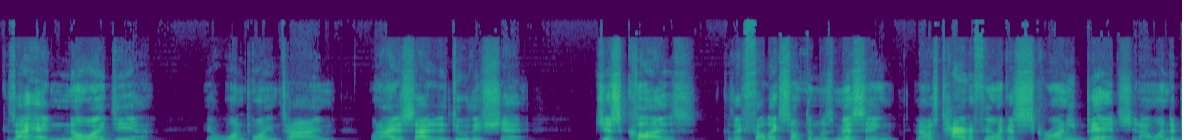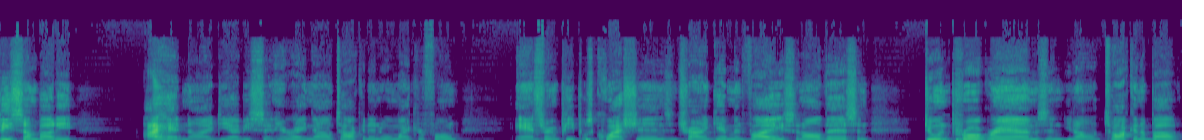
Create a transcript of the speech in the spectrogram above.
Because I had no idea at one point in time when I decided to do this shit, just cause, because I felt like something was missing and I was tired of feeling like a scrawny bitch and I wanted to be somebody I had no idea I'd be sitting here right now talking into a microphone, answering people's questions and trying to give them advice and all this and doing programs and, you know, talking about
